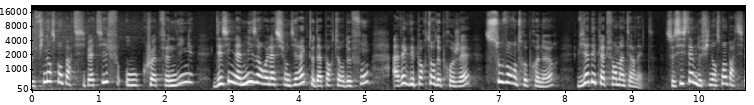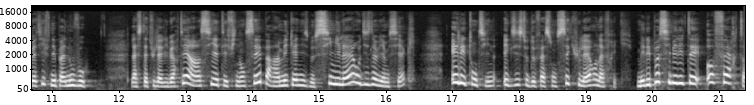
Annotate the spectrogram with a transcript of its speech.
Le financement participatif ou crowdfunding désigne la mise en relation directe d'apporteurs de fonds avec des porteurs de projets, souvent entrepreneurs, via des plateformes Internet. Ce système de financement participatif n'est pas nouveau. La Statue de la Liberté a ainsi été financée par un mécanisme similaire au XIXe siècle et les tontines existent de façon séculaire en Afrique. Mais les possibilités offertes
